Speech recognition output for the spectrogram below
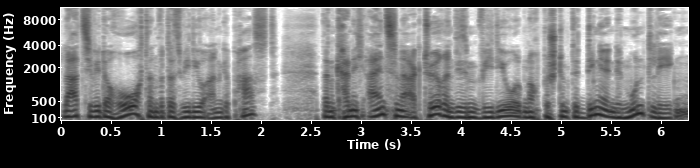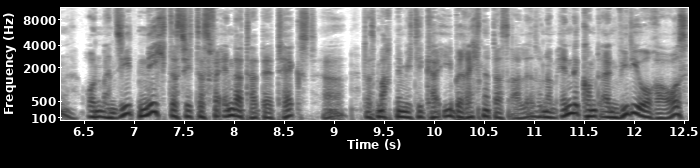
lade sie wieder hoch, dann wird das Video angepasst. Dann kann ich einzelne Akteure in diesem Video noch bestimmte Dinge in den Mund legen und man sieht nicht, dass sich das verändert hat, der Text. Ja, das macht nämlich die KI, berechnet das alles und am Ende kommt ein Video raus,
